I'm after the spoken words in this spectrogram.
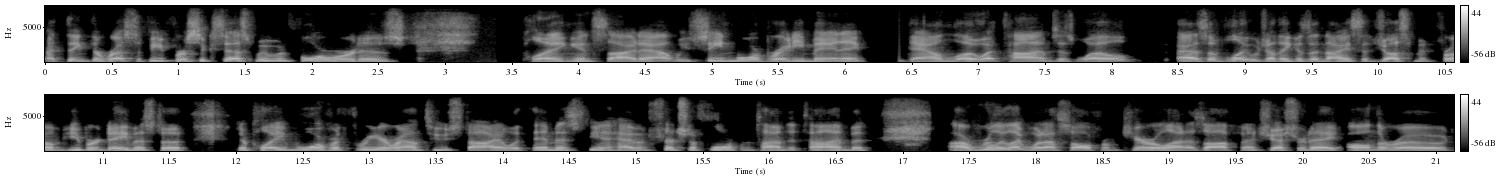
I think the recipe for success moving forward is playing inside out. We've seen more Brady Manek down low at times as well as of late, which I think is a nice adjustment from Hubert Davis to to play more of a three around two style with him and you know, have him stretch the floor from time to time. But I really like what I saw from Carolina's offense yesterday on the road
